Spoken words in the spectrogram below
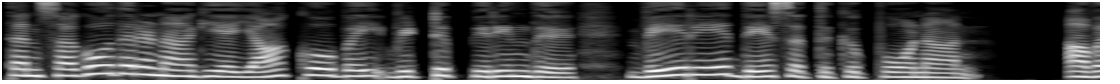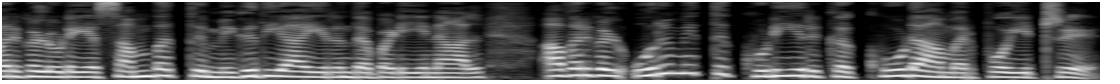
தன் சகோதரனாகிய யாக்கோபை விட்டுப் பிரிந்து வேறே தேசத்துக்குப் போனான். அவர்களுடைய சம்பத்து மிகுதியாயிருந்தபடியினால் அவர்கள் ஒருமித்துக் குடியிருக்கக் கூடாமற் போயிற்று.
